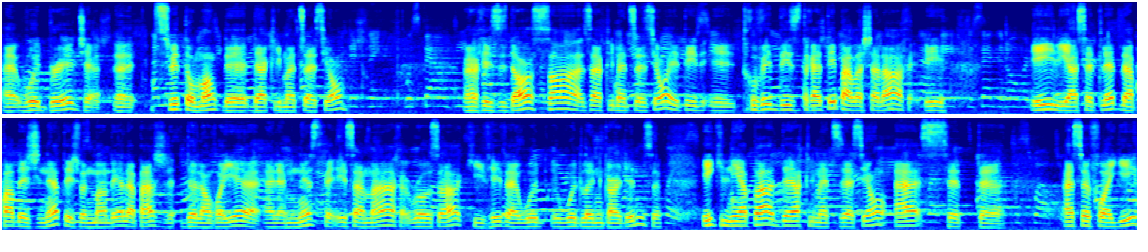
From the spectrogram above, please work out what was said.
à Woodbridge, euh, suite au manque d'acclimatisation, Un résident sans air climatisation a été trouvé déshydraté par la chaleur et et il y a cette lettre de la part de Ginette et je vais demander à la page de l'envoyer à la ministre et sa mère, Rosa, qui vivent à Woodland Gardens, et qu'il n'y a pas d'air climatisation à, cette, à ce foyer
